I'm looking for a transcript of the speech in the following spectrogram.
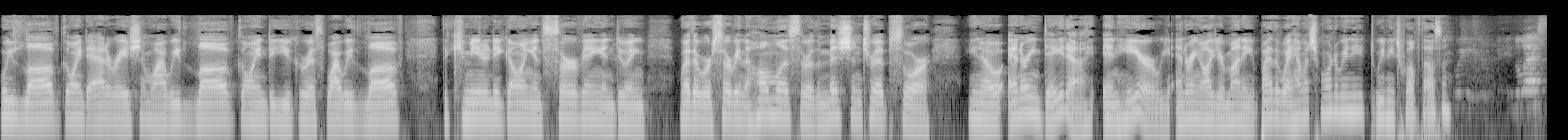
we love going to adoration, why we love going to Eucharist, why we love the community going and serving and doing, whether we're serving the homeless or the mission trips or, you know, entering data in here, entering all your money. By the way, how much more do we need? Do we need 12,000? Less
